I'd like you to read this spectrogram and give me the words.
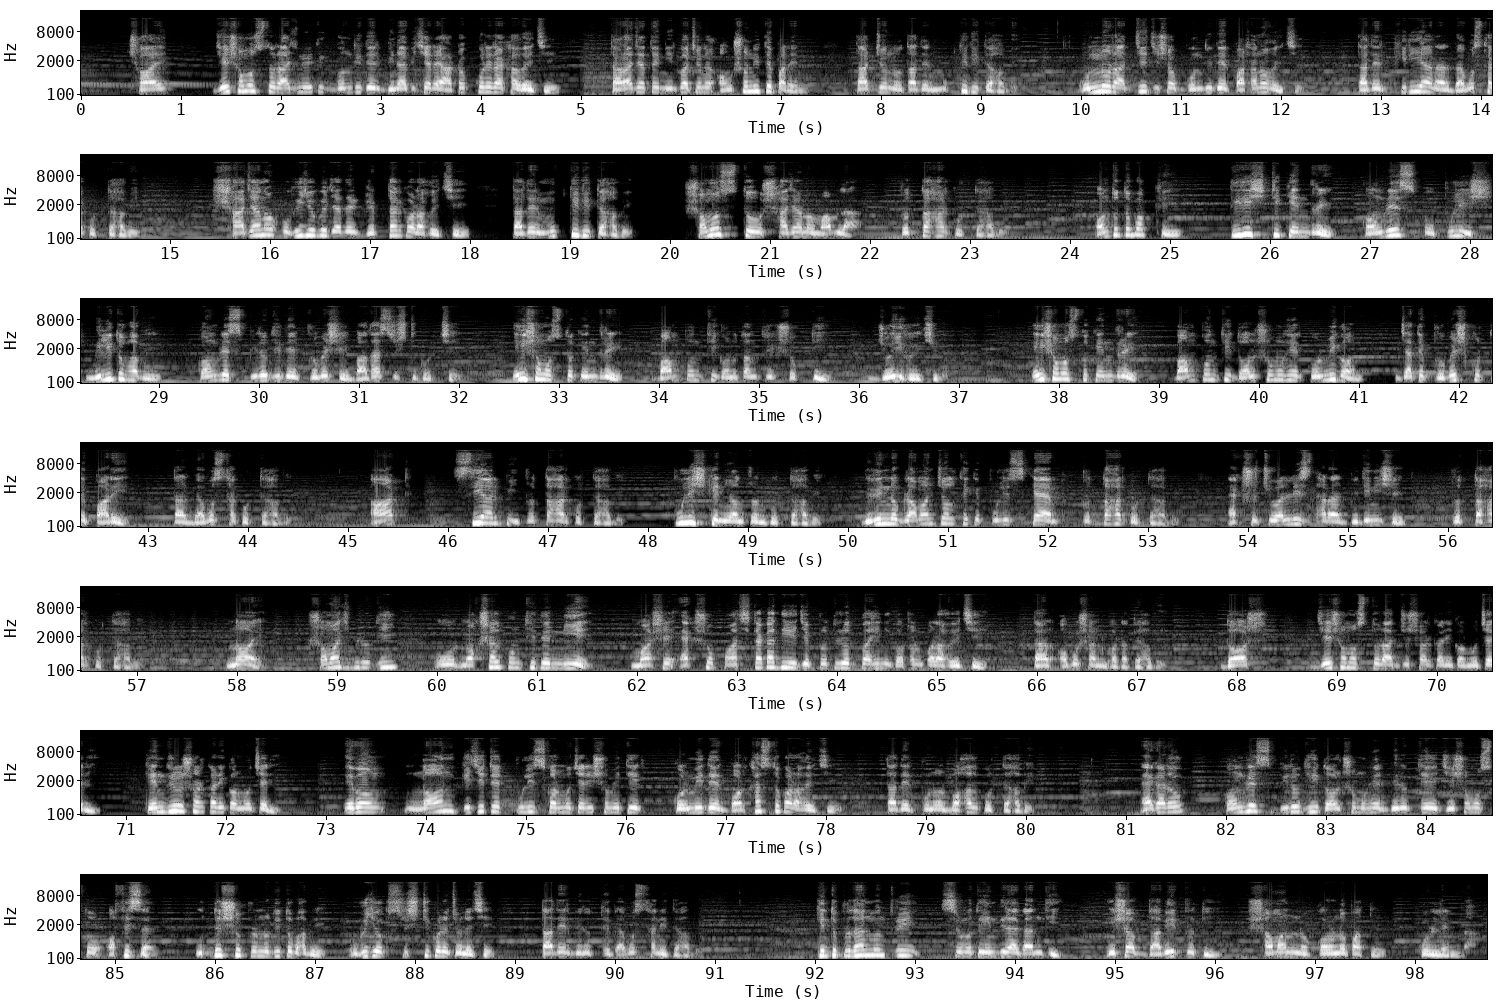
ছয়, যে সমস্ত রাজনৈতিক বন্দীদের বিনা বিচারে আটক করে রাখা হয়েছে, তারা যাতে নির্বাচনে অংশ নিতে পারেন, তার জন্য তাদের মুক্তি দিতে হবে। অন্য রাজ্যে যেসব বন্দীদের পাঠানো হয়েছে, তাদের ফিরিয়ে আনার ব্যবস্থা করতে হবে। সাজানো অভিযোগে যাদের গ্রেপ্তার করা হয়েছে, তাদের মুক্তি দিতে হবে। সমস্ত সাজানো মামলা প্রত্যাহার করতে হবে। অন্ততপক্ষে তিরিশটি কেন্দ্রে কংগ্রেস ও পুলিশ মিলিতভাবে কংগ্রেস বিরোধীদের প্রবেশে বাধা সৃষ্টি করছে। এই সমস্ত কেন্দ্রে বামপন্থী গণতান্ত্রিক শক্তি জয়ী হয়েছিল। এই সমস্ত কেন্দ্রে বামপন্থী দলসমূহের কর্মীগণ যাতে প্রবেশ করতে পারে, তার ব্যবস্থা করতে হবে। আট সিআরপি প্রত্যাহার করতে হবে। পুলিশকে নিয়ন্ত্রণ করতে হবে। বিভিন্ন গ্রামাঞ্চল থেকে পুলিশ ক্যাম্প প্রত্যাহার করতে হবে। একশো চুয়াল্লিশ ধারার বিধিনিষেধ প্রত্যাহার করতে হবে। নয়, সমাজবিরোধী ও নকশালপন্থীদের নিয়ে মাসে একশো পাঁচ টাকা দিয়ে যে প্রতিরোধ বাহিনী গঠন করা হয়েছে, তার অবসান ঘটাতে হবে। দশ, যে সমস্ত রাজ্য সরকারি কর্মচারী, কেন্দ্রীয় সরকারি কর্মচারী এবং নন গেজেটেড পুলিশ কর্মচারী সমিতির কর্মীদের বরখাস্ত করা হয়েছে। তাদের পুনর্বহাল করতে হবে। এগারো, কংগ্রেস বিরোধী দলসমূহের বিরুদ্ধে যে সমস্ত অফিসার উদ্দেশ্য প্রণোদিতভাবে অভিযোগ সৃষ্টি করে চলেছে, তাদের বিরুদ্ধে ব্যবস্থা নিতে হবে। কিন্তু প্রধানমন্ত্রী শ্রীমতী ইন্দিরা গান্ধী এসব দাবির প্রতি সামান্য কর্ণপাত করলেন না।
